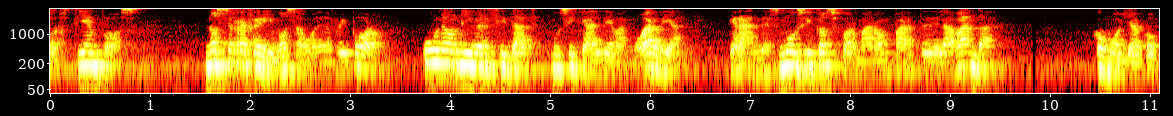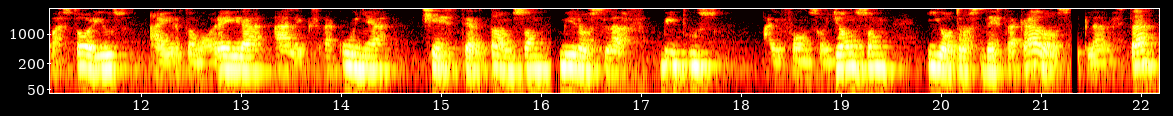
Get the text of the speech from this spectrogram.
Los tiempos. Nos referimos a Weather Report, una universidad musical de vanguardia. Grandes músicos formaron parte de la banda, como Jaco Pastorius, Ayrton Moreira, Alex Acuña, Chester Thompson, Miroslav Vitus, Alfonso Johnson y otros destacados. Claro está,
